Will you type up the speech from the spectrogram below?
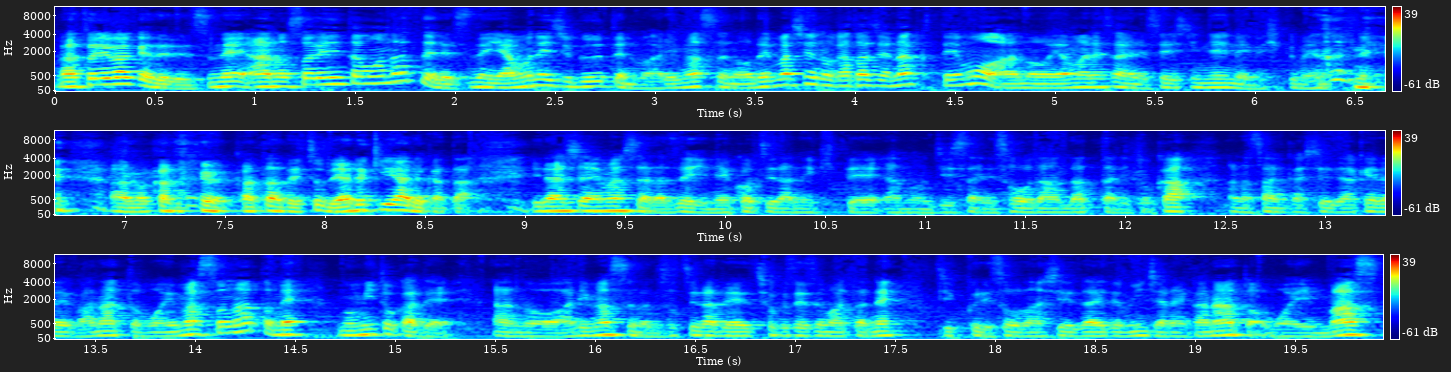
まあ、というわけでですねあのそれに伴ってですね山根塾っていうのもありますので、まあ、州の方じゃなくてもあの山根さんより精神年齢が低めな、ね、あの方方でちょっとやる気がある方いらっしゃいましたらぜひねこちらに来てあの実際に相談だったりとかあの参加していただければなと思います。その後ね飲みとかであのありますのでそちらで直接またねじっくり相談していただいてもいいんじゃないゃないかなと思います、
